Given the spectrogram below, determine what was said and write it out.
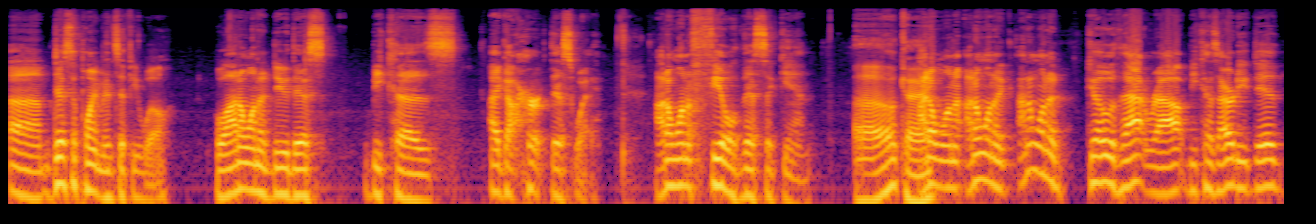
um, disappointments, if you will. Well, I don't want to do this because I got hurt this way. I don't want to feel this again. Uh, okay. I don't want to. I don't want to. I don't want to go that route because I already did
